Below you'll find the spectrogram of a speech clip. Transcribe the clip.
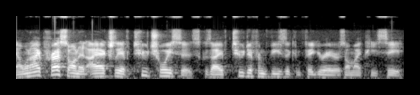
Now when I press on it, I actually have two choices because I have two different VISA configurators on my PC.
